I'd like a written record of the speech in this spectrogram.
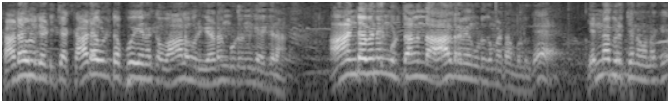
கடவுள் கடிச்ச கடவுள்கிட்ட போய் எனக்கு வாழ ஒரு இடம் கொடுன்னு கேட்கிறான் ஆண்டவனே கொடுத்தாலும் இந்த ஆள்றவன் கொடுக்க மாட்டான் பொழுது என்ன பிரச்சனை உனக்கு?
